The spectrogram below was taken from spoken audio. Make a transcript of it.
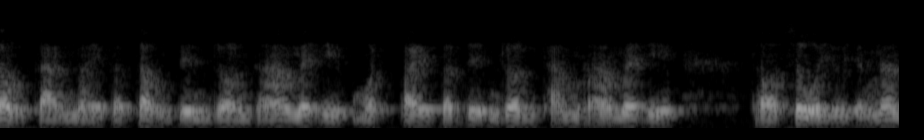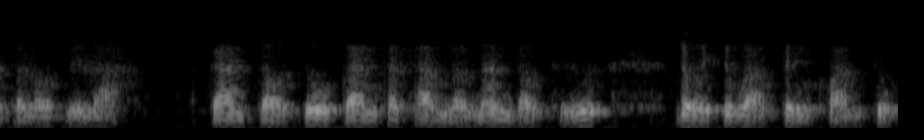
ต้องการใหม่ก็ต้องดิ้นรนหามาอีกหมดไปก็ดิ้นรนทำหามาอีก ต่อสู้อยู่อย่างนั้นตลอดเวลา การต่อสู้การกระทำเหล่านั้นเราถือโดยจะว่าเป็นความสุข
